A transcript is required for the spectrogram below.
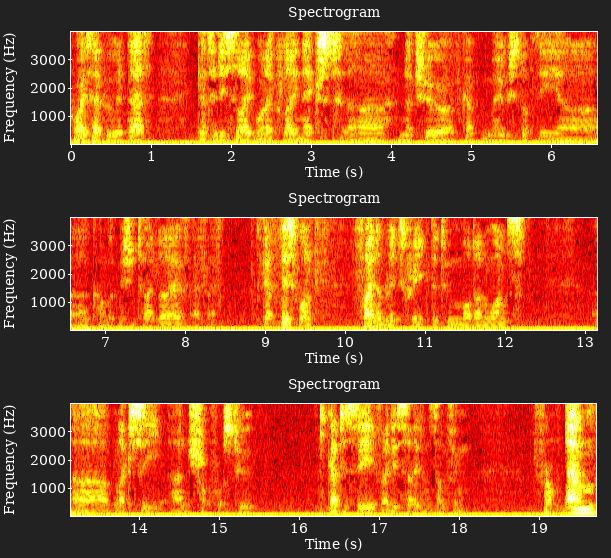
Quite happy with that. Got to decide what I play next. Uh, not sure. I've got most of the uh, combat mission title. I've, I've, I've, got this one, Final Blitzkrieg, the two modern ones, uh, Black Sea and Shock Force 2. Got to see if I decide on something from them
